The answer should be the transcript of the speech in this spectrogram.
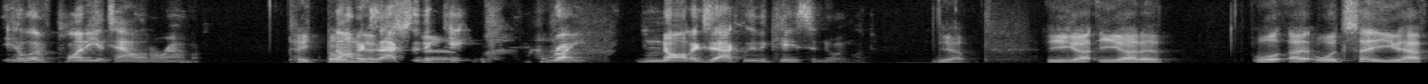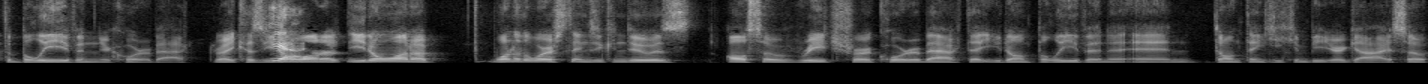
He'll have plenty of talent around him. Take Bo not Nix exactly there. the case. right. Not exactly the case in New England. Yeah, you got you got to. Well, I would say you have to believe in your quarterback, right? Because you Yeah. don't want to. You don't want to. One of the worst things you can do is also reach for a quarterback that you don't believe in and don't think he can be your guy. So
